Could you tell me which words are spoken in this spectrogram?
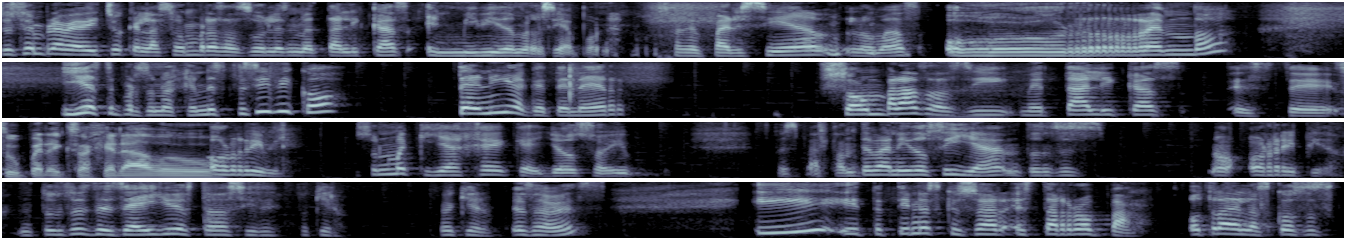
yo siempre había dicho que las sombras azules metálicas en mi vida me las iba a poner, ¿no? o sea, me parecían lo más horrendo. Y este personaje en específico tenía que tener sombras así metálicas, este, Súper exagerado. horrible. Es un maquillaje que yo soy pues bastante vanidosilla, entonces, no, horrible. Entonces desde ahí yo estaba así de, no quiero, no quiero, ya sabes. Y, y te tienes que usar esta ropa. Otra de las cosas,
